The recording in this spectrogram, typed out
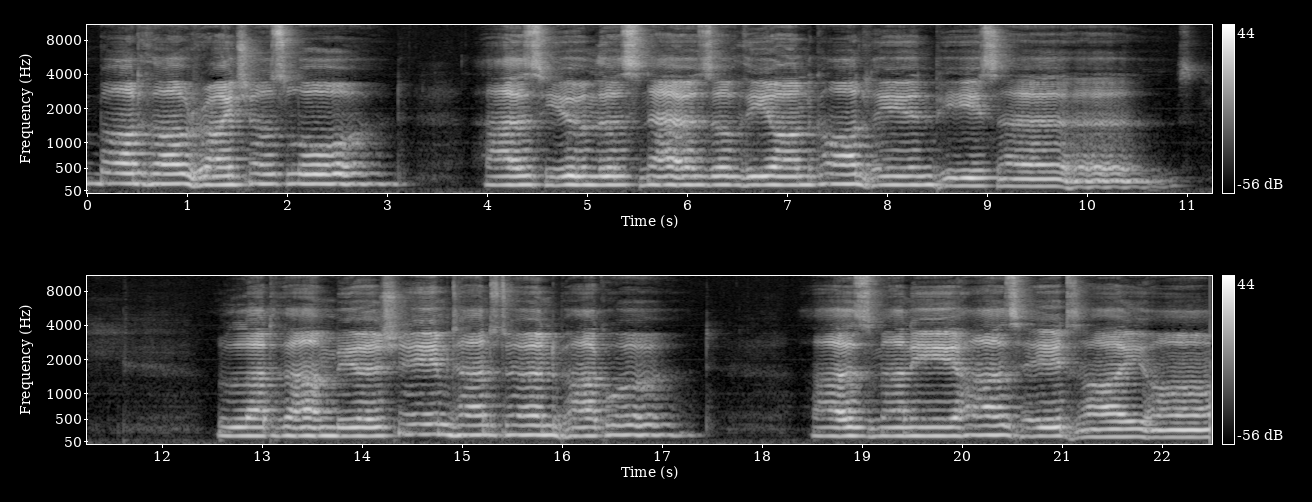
but the righteous Lord hewn the snares of the ungodly in pieces. Let them be ashamed and turned backward, as many as hate Zion.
